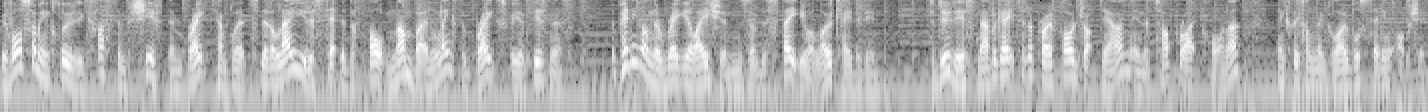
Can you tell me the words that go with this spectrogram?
We've also included custom shift and break templates that allow you to set the default number and length of breaks for your business, depending on the regulations of the state you are located in. To do this, navigate to the profile drop-down in the top right corner and click on the global setting option.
